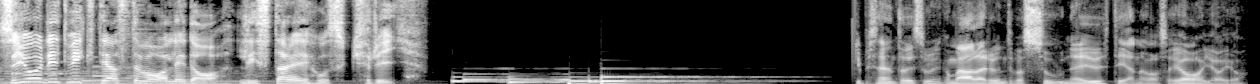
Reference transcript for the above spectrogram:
Så gör ditt viktigaste val idag, lista dig hos Kry. 90% av historien kommer alla runt och bara zona ut igen och vara så ja, ja, ja.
